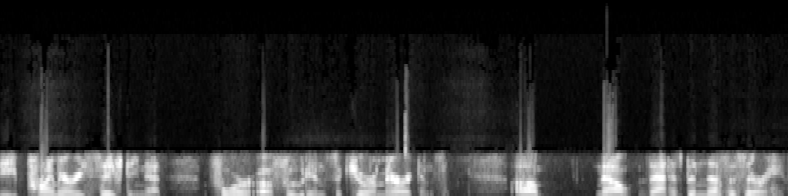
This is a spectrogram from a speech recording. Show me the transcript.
the primary safety net for uh, food insecure Americans. Uh, now, that has been necessary,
